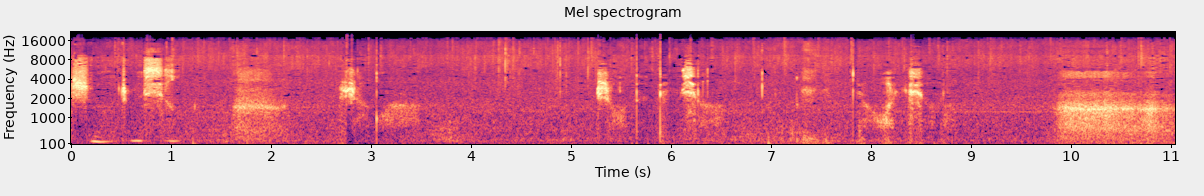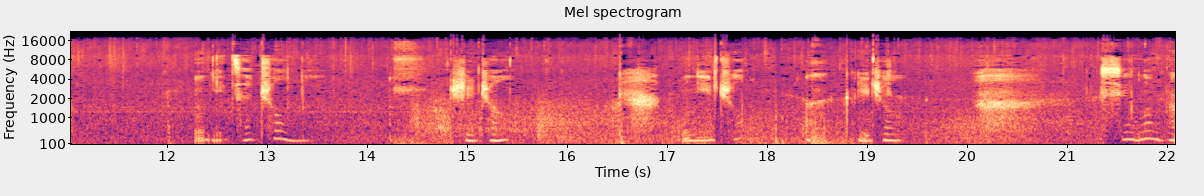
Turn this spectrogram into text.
什么这么香？傻瓜，是我的底下，要换一下吗？你在冲呢？谁冲？你冲？你冲？行了吧？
